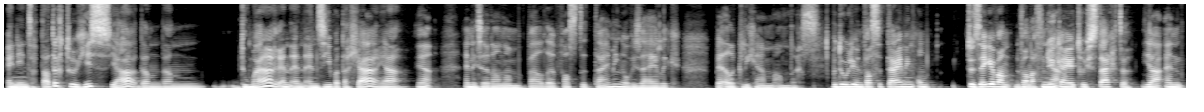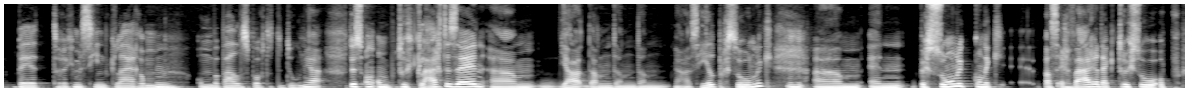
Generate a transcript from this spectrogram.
En eens dat dat er terug is, ja, dan, dan doe maar en, en, en zie wat dat gaat. Ja. ja, en is er dan een bepaalde vaste timing of is eigenlijk bij elk lichaam anders? Bedoel je een vaste timing om te zeggen van vanaf nu kan je terug starten. Ja, en ben je terug misschien klaar om, hmm. om bepaalde sporten te doen. Ja, dus om, om terug klaar te zijn, um, ja, dan, dan, dan ja, is heel persoonlijk. Mm -hmm. um, en persoonlijk kon ik pas ervaren dat ik terug zo op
